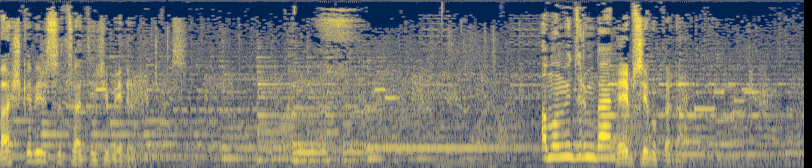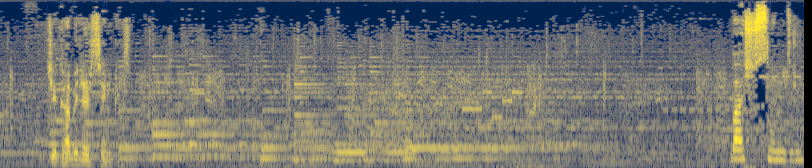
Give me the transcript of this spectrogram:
başka bir strateji belirleyeceğiz. Ama müdürüm ben... Hepsi bu kadar. Çıkabilirsin kızım. Baş üstüne müdürüm.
